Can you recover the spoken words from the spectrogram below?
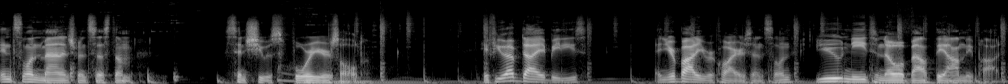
insulin management system since she was four years old. If you have diabetes and your body requires insulin, you need to know about the Omnipod.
